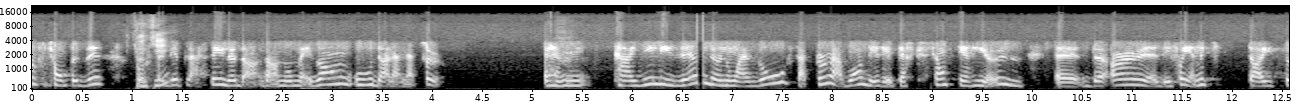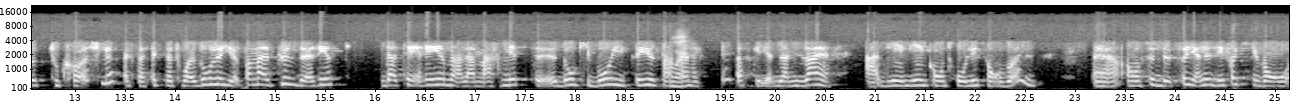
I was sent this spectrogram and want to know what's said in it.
si on peut dire, pour se déplacer là, dans, dans, nos maisons ou dans la nature. Euh, tailler les ailes d'un oiseau, ça peut avoir des répercussions sérieuses. Euh, de un, des fois, il y en a qui taillent ça tout croche. Là. Ça fait que notre oiseau, là, il y a pas mal plus de risques d'atterrir dans la marmite euh, d'eau qui bouille sans faire parce qu'il y a de la misère à bien, bien contrôler son vol. Euh, ensuite de ça, il y en a des fois qui vont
